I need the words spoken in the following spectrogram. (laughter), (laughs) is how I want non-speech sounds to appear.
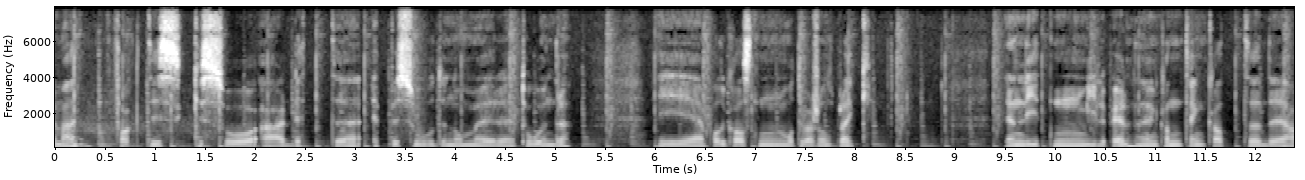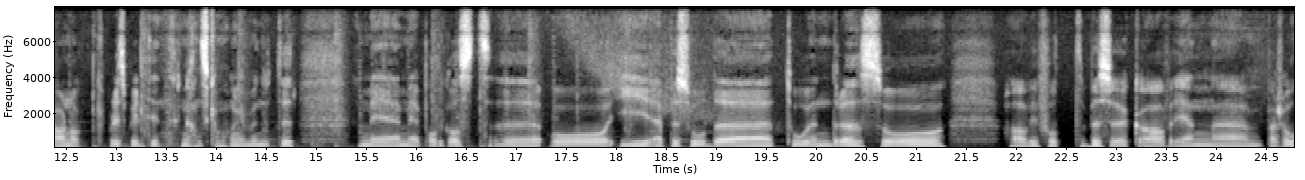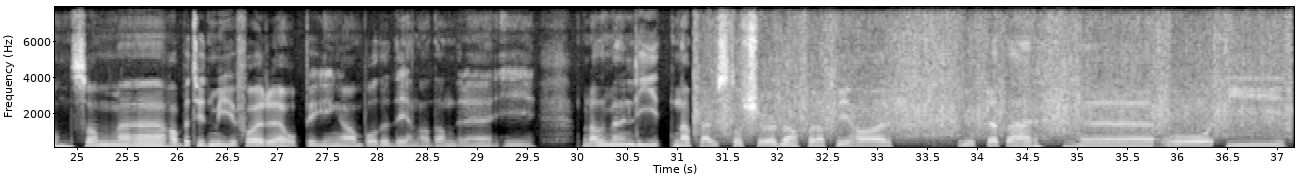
Jubileum her. Faktisk så er dette episode nummer 200 i podkasten Motivasjonspreik. En liten milepæl. En kan tenke at det har nok blitt spilt inn (laughs) ganske mange minutter med, med podkast. Og i episode 200 så har vi fått besøk av en eh, person som eh, har betydd mye for eh, oppbygging av både det ene og det andre i området. Men en liten applaus til oss sjøl for at vi har gjort dette her. Og i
